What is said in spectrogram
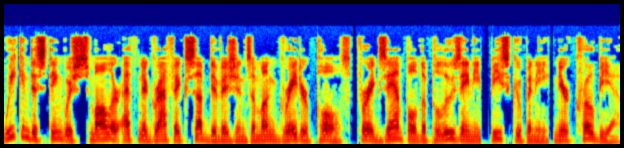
We can distinguish smaller ethnographic subdivisions among Greater Poles, for example the Poluzani, Biskupani near Krobia,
